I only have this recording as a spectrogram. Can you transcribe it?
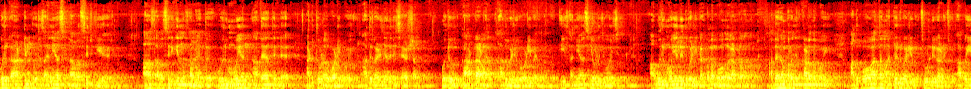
ഒരു കാട്ടിൽ ഒരു സന്യാസി തപസ്സിരിക്കുകയായിരുന്നു ആ തപസ്സിരിക്കുന്ന സമയത്ത് ഒരു മുയൽ അദ്ദേഹത്തിന്റെ അടുത്തൂടെ ഓടിപ്പോയി. അത് കഴിഞ്ഞതിന് ശേഷം ഒരു കാട്ടാളൻ അതുവഴി ഓടി വരുന്നുണ്ട്. ഈ സന്യാസിയോട് ചോദിച്ചു ഒരു മുയൽ ഇതുവഴി കടന്നു പോകുന്നത് കണ്ടോ? അദ്ദേഹം പറഞ്ഞു കടന്നുപോയി. അത് പോകാത്ത മറ്റൊരു വഴി ചൂണ്ടിക്കാണിച്ചു. അപ്പോൾ ഈ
